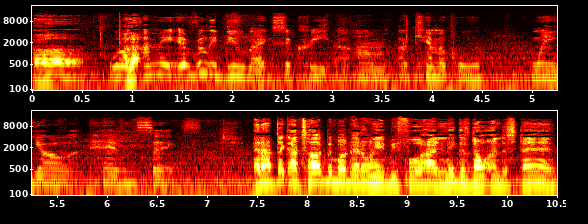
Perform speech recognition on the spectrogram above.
uh, Well, lot, I mean, it really do like secrete a, um a chemical when y'all having sex. and I think I talked about that on here before. How niggas don't understand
